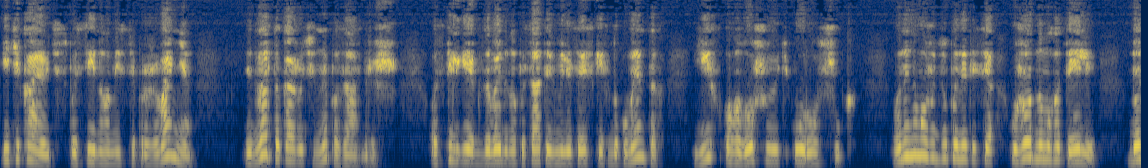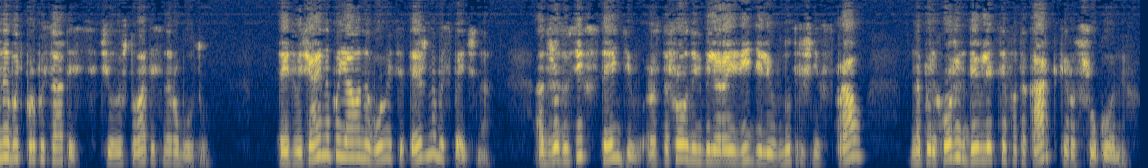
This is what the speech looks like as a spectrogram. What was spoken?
і тікають з постійного місця проживання, відверто кажучи, не позаздриш, оскільки, як заведено писати в міліцейських документах, їх оголошують у розшук. Вони не можуть зупинитися у жодному готелі, де-небудь прописатись чи влаштуватись на роботу. Та й звичайна поява на вулиці теж небезпечна, адже з усіх стендів, розташованих біля райвідділів внутрішніх справ, на перехожих дивляться фотокартки розшукуваних.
